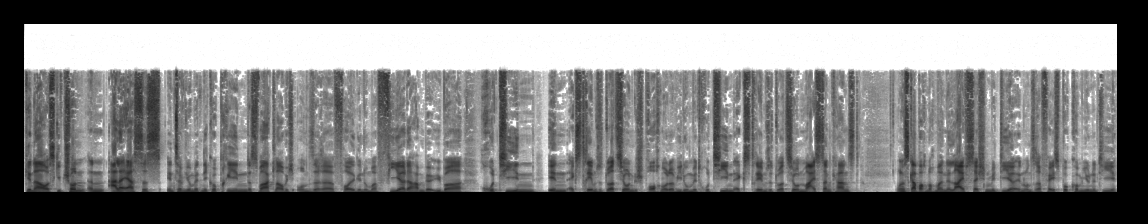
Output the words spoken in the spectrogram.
Genau, es gibt schon ein allererstes Interview mit Nico Prien. Das war, glaube ich, unsere Folge Nummer vier. Da haben wir über Routinen in Extremsituationen gesprochen oder wie du mit Routinen Extremsituationen meistern kannst. Und es gab auch nochmal eine Live-Session mit dir in unserer Facebook-Community.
